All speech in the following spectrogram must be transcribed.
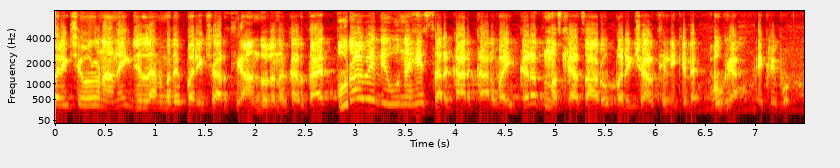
परीक्षेवरून अनेक जिल्ह्यांमध्ये परीक्षार्थी आंदोलन करतायत. पुरावे देऊनही सरकार कारवाई करत नसल्याचा आरोप परीक्षार्थींनी केलाय. बघूया एक रिपोर्ट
